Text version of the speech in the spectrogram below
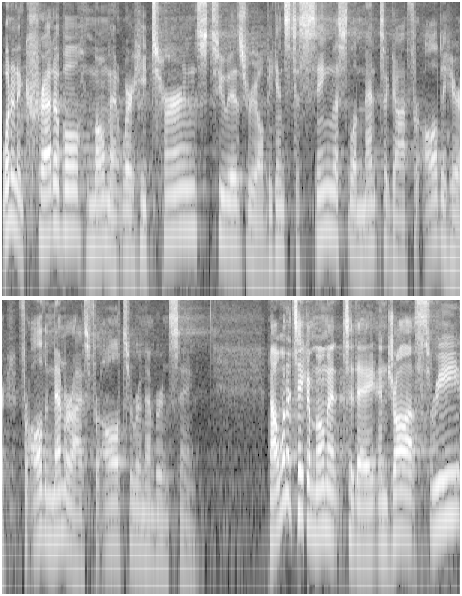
what an incredible moment where he turns to Israel, begins to sing this lament to God for all to hear, for all to memorize, for all to remember and sing. Now, I want to take a moment today and draw out three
